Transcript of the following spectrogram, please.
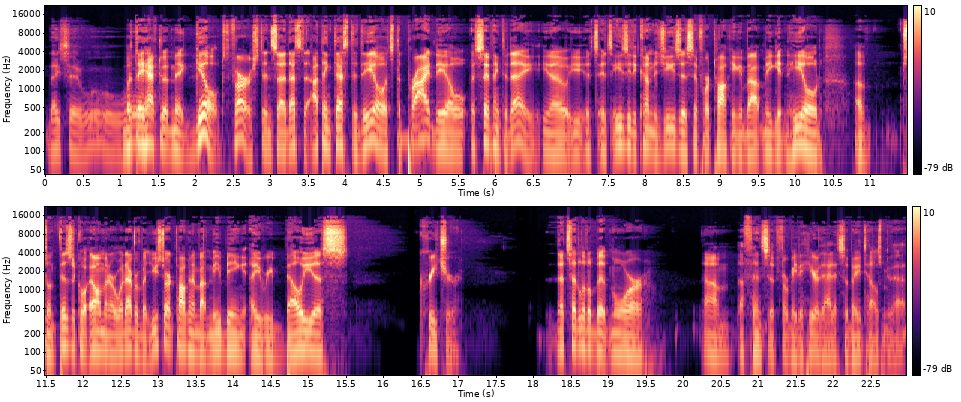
they say, whoa, But they have to admit guilt first, and so that's the. I think that's the deal. It's the pride deal. It's same thing today. You know, it's it's easy to come to Jesus if we're talking about me getting healed of some physical ailment or whatever. But you start talking about me being a rebellious creature. That's a little bit more um, offensive for me to hear that if somebody tells me that.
